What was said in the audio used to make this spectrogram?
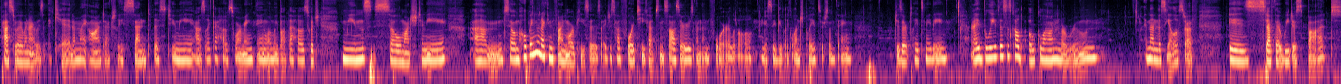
passed away when I was a kid. And my aunt actually sent this to me as like a housewarming thing when we bought the house, which means so much to me. Um, so I'm hoping that I can find more pieces. I just have four teacups and saucers and then four little, I guess they'd be like lunch plates or something, dessert plates maybe. And I believe this is called Oaklawn Maroon. And then this yellow stuff is stuff that we just bought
